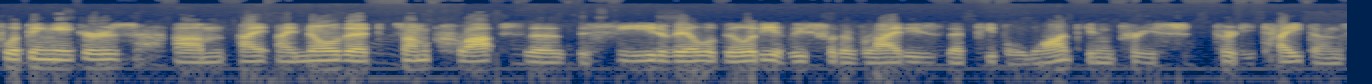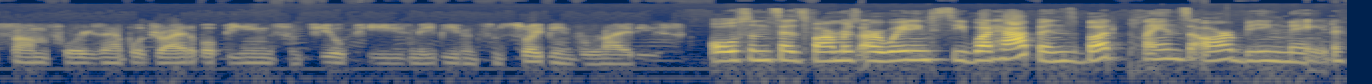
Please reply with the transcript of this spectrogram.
flipping acres. Um, I, I know that some crops, the, the seed availability, at least for the varieties that people want, getting pretty pretty tight on some, for example, dry edible beans, some field peas, maybe even some soybean varieties. Olson says farmers are waiting to see what happens, but plans are being made.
